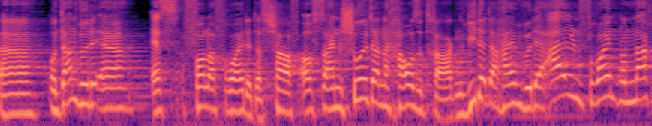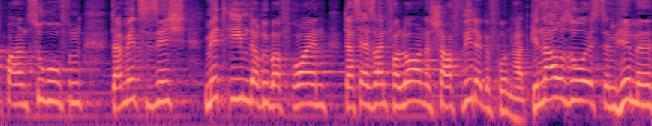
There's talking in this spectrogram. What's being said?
Äh, und dann würde er es voller Freude, das Schaf, auf seinen Schultern nach Hause tragen. Wieder daheim würde er allen Freunden und Nachbarn zurufen, damit sie sich mit ihm darüber freuen, dass er sein verlorenes Schaf wiedergefunden hat. Genauso ist im Himmel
